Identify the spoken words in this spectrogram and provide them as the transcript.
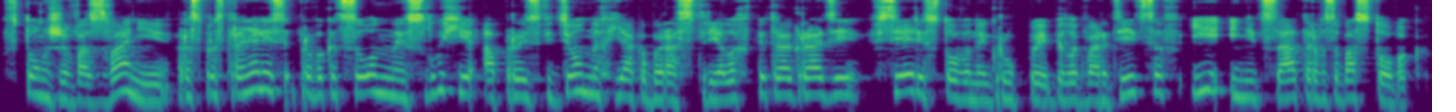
В том же воззвании распространялись провокационные слухи о произведенных якобы расстрелах в Петрограде всей арестованной группы белогвардейцев и инициаторов забастовок.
